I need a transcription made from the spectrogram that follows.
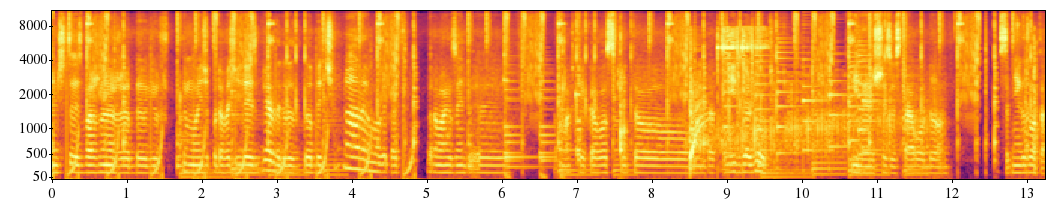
Wiem, czy to jest ważne, żeby już w tym momencie podawać ile jest gwiazdek do zdobyć, no ale mogę tak w ramach, zaint- y, w ramach ciekawostki to tak liczbę rzucić. Ile jeszcze zostało do ostatniego złota.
